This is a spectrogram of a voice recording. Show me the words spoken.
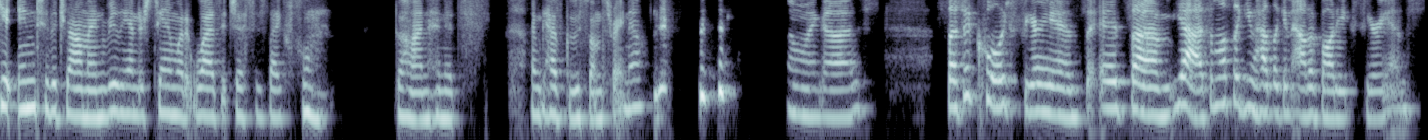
get into the drama and really understand what it was. It just is like, boom, gone. And it's, I have goosebumps right now. oh my gosh. Such a cool experience. It's um yeah, it's almost like you had like an out of body experience.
